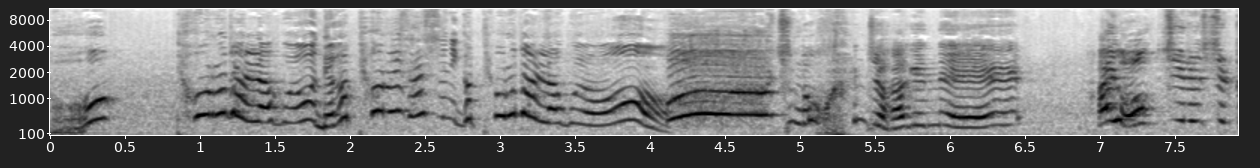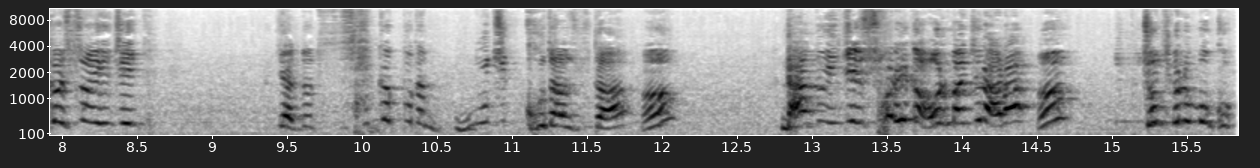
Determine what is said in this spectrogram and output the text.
뭐? 표로 달라고요. 내가 표를 샀으니까 표로 달라고요. 아, 정말 환장하겠네. 아니, 억지를 쓸 걸 써야지. 야, 너 생각보다 무지 고단수다, 어? 나도 이제 소리가 얼마인 줄 알아? 어? 저 표는 뭐 고-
